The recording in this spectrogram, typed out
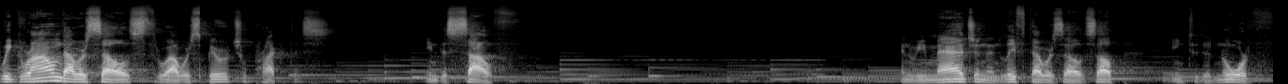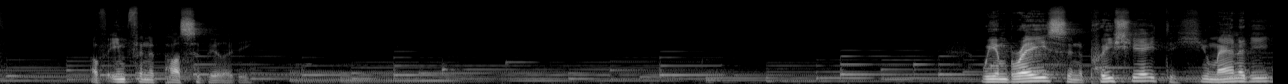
We ground ourselves through our spiritual practice in the south. And we imagine and lift ourselves up into the north of infinite possibility. We embrace and appreciate the humanity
